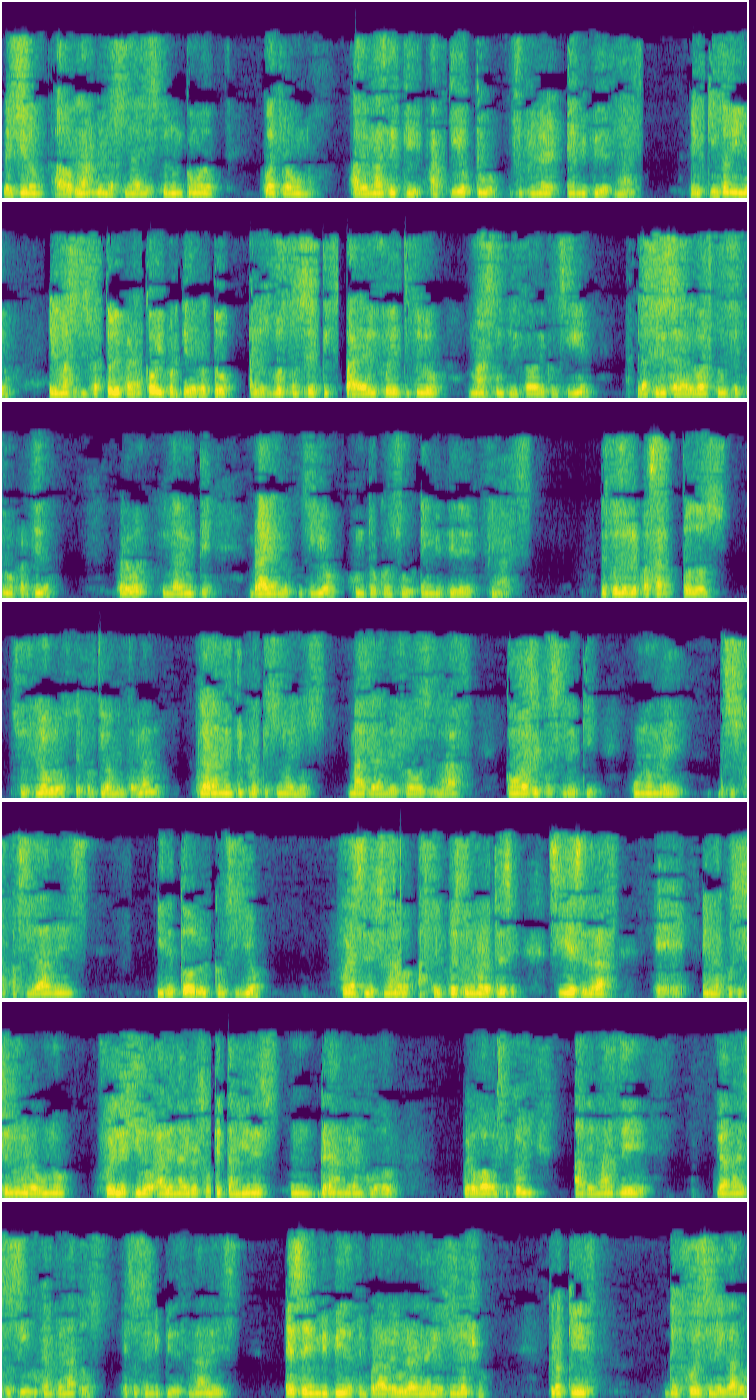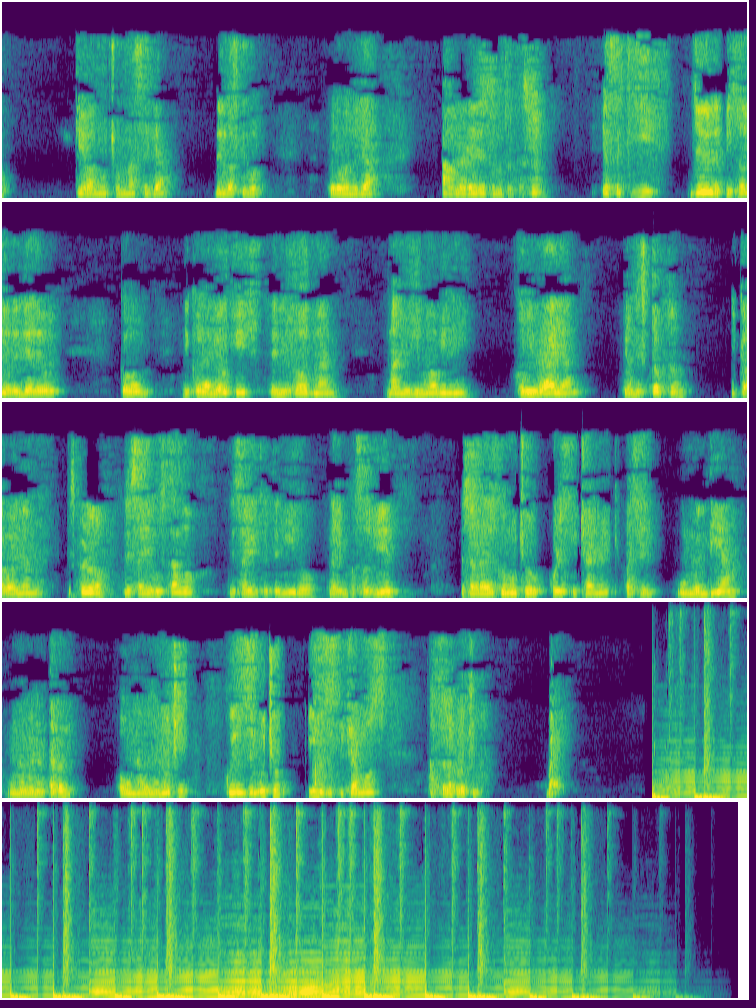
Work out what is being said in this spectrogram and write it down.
Vencieron a Orlando en las finales con un cómodo 4 a 1, además de que aquí obtuvo su primer MVP de finales. El quinto anillo, el más satisfactorio para Kobe porque derrotó a los Boston Celtics, para él fue el título más complicado de conseguir. La serie se alargó hasta un séptimo partido, pero bueno, finalmente Brian lo consiguió junto con su MVP de finales. Después de repasar todos sus logros deportivamente hablando. Claramente creo que es uno de los más grandes robos del draft. ¿Cómo va a ser posible que un hombre de sus capacidades y de todo lo que consiguió fuera seleccionado hasta el puesto número 13? Si ese draft eh, en la posición número 1 fue elegido Allen Iverson, que también es un gran, gran jugador. Pero wow, que además de ganar esos cinco campeonatos, esos MVP de finales, ese MVP de temporada regular en el año 2008, creo que dejó ese legado que va mucho más allá del básquetbol. Pero bueno, ya hablaré de eso en otra ocasión. Y hasta aquí llega el episodio del día de hoy con Nikola Jokic, Dennis Rodman, Manu Ginobili, Kobe Bryant, John Stockton y Kawhi Leonard. Espero les haya gustado, les haya entretenido, la hayan pasado bien. Les agradezco mucho por escucharme, que pasen un buen día, una buena tarde o una buena noche. Cuídense mucho y nos escuchamos hasta la próxima. Bye.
